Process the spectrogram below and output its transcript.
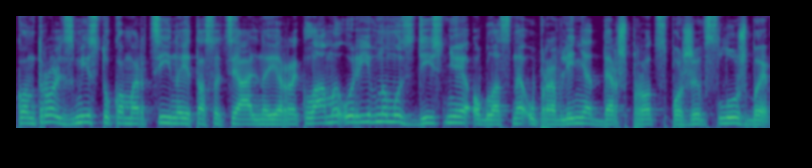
Контроль змісту комерційної та соціальної реклами у Рівному здійснює обласне управління Держпродспоживслужби.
